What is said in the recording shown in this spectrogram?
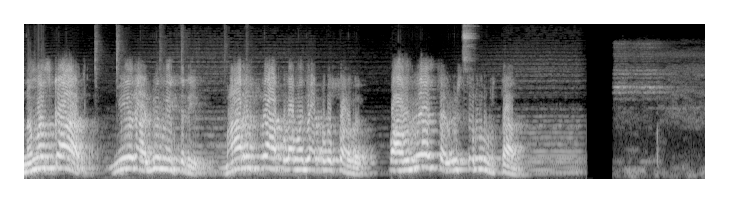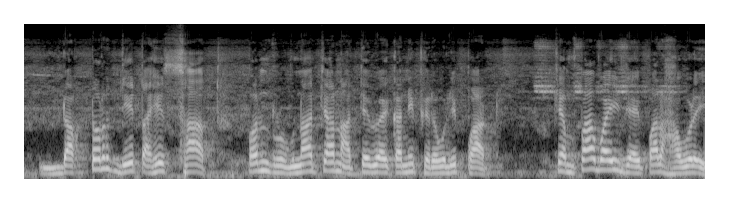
नमस्कार मी राजू मेत्री महाराष्ट्र आपल्यामध्ये आपलं स्वागत. पाहूया सविस्तर वृत्तांत. डॉक्टर देत आहे साथ पण रुग्णाच्या नातेवाईकांनी फिरवली पाठ. चंपाबाई जयपाल हावळे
